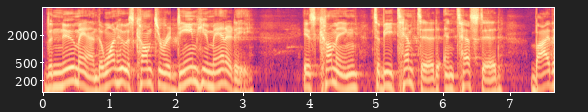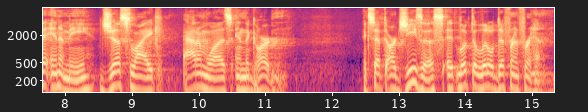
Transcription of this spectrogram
the new man, the one who has come to redeem humanity, is coming to be tempted and tested by the enemy, just like Adam was in the garden. Except our Jesus, it looked a little different for him.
